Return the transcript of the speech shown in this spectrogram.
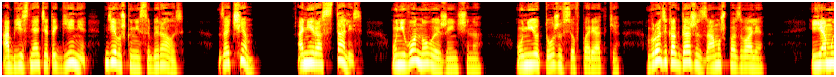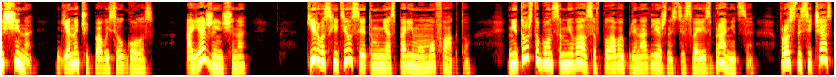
Объяснять это Гене девушка не собиралась. Зачем? Они расстались. У него новая женщина. У нее тоже все в порядке. Вроде как даже замуж позвали. Я мужчина. Гена чуть повысил голос. А я женщина. Кир восхитился этому неоспоримому факту. Не то чтобы он сомневался в половой принадлежности своей избранницы, просто сейчас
